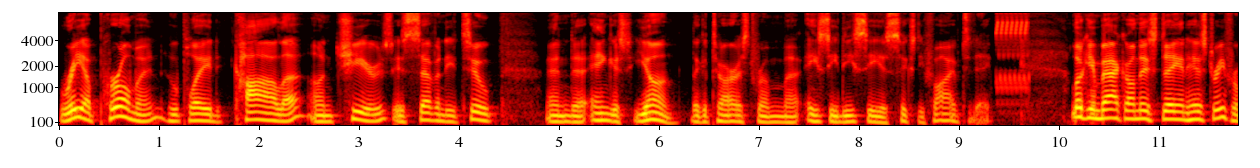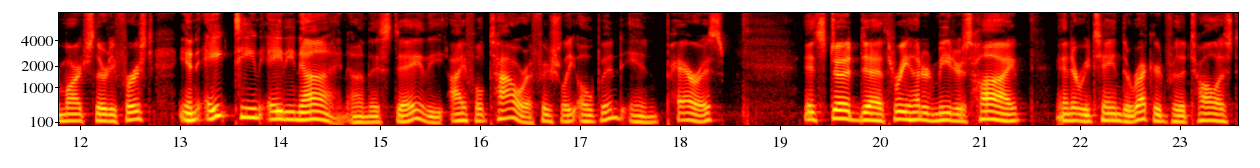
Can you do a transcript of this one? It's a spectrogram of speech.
Rhea Perlman, who played Carla on Cheers, is 72, and uh, Angus Young, the guitarist from uh, ACDC, is 65 today. Looking back on this day in history for March 31st, in 1889, on this day, the Eiffel Tower officially opened in Paris. It stood uh, 300 meters high and it retained the record for the tallest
